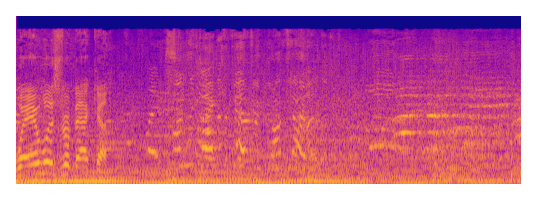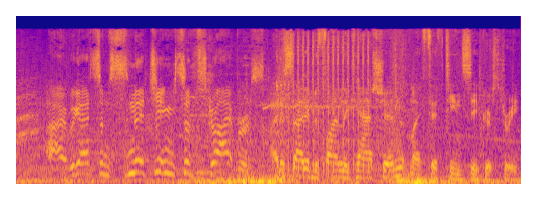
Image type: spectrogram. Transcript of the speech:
Where was Rebecca? All right, we got some snitching subscribers. I decided to finally cash in my 15 seeker streak.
